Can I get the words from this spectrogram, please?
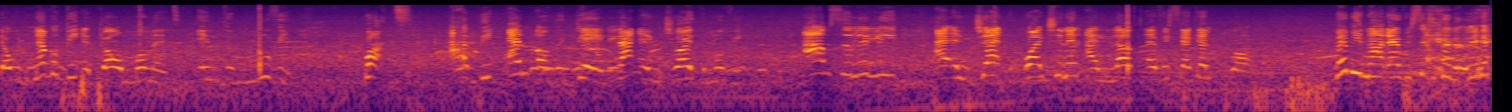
there would never be a dull moment in the movie. But at the end of the day, did I enjoy the movie? Absolutely. I enjoyed watching it. I loved every second. Well, maybe not every second of it,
